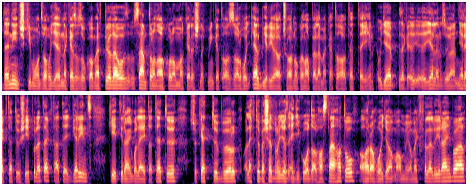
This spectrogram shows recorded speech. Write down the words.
de nincs kimondva, hogy ennek ez az oka, mert például számtalan alkalommal keresnek minket azzal, hogy elbírja a csarnok a napelemeket a tetején. Ugye ezek jellemzően nyeregtetős épületek, tehát egy gerinc, két irányba lejt a tető, és a kettőből a legtöbb esetben ugye az egyik oldal használható arra, hogy a, ami a megfelelő irányba áll,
